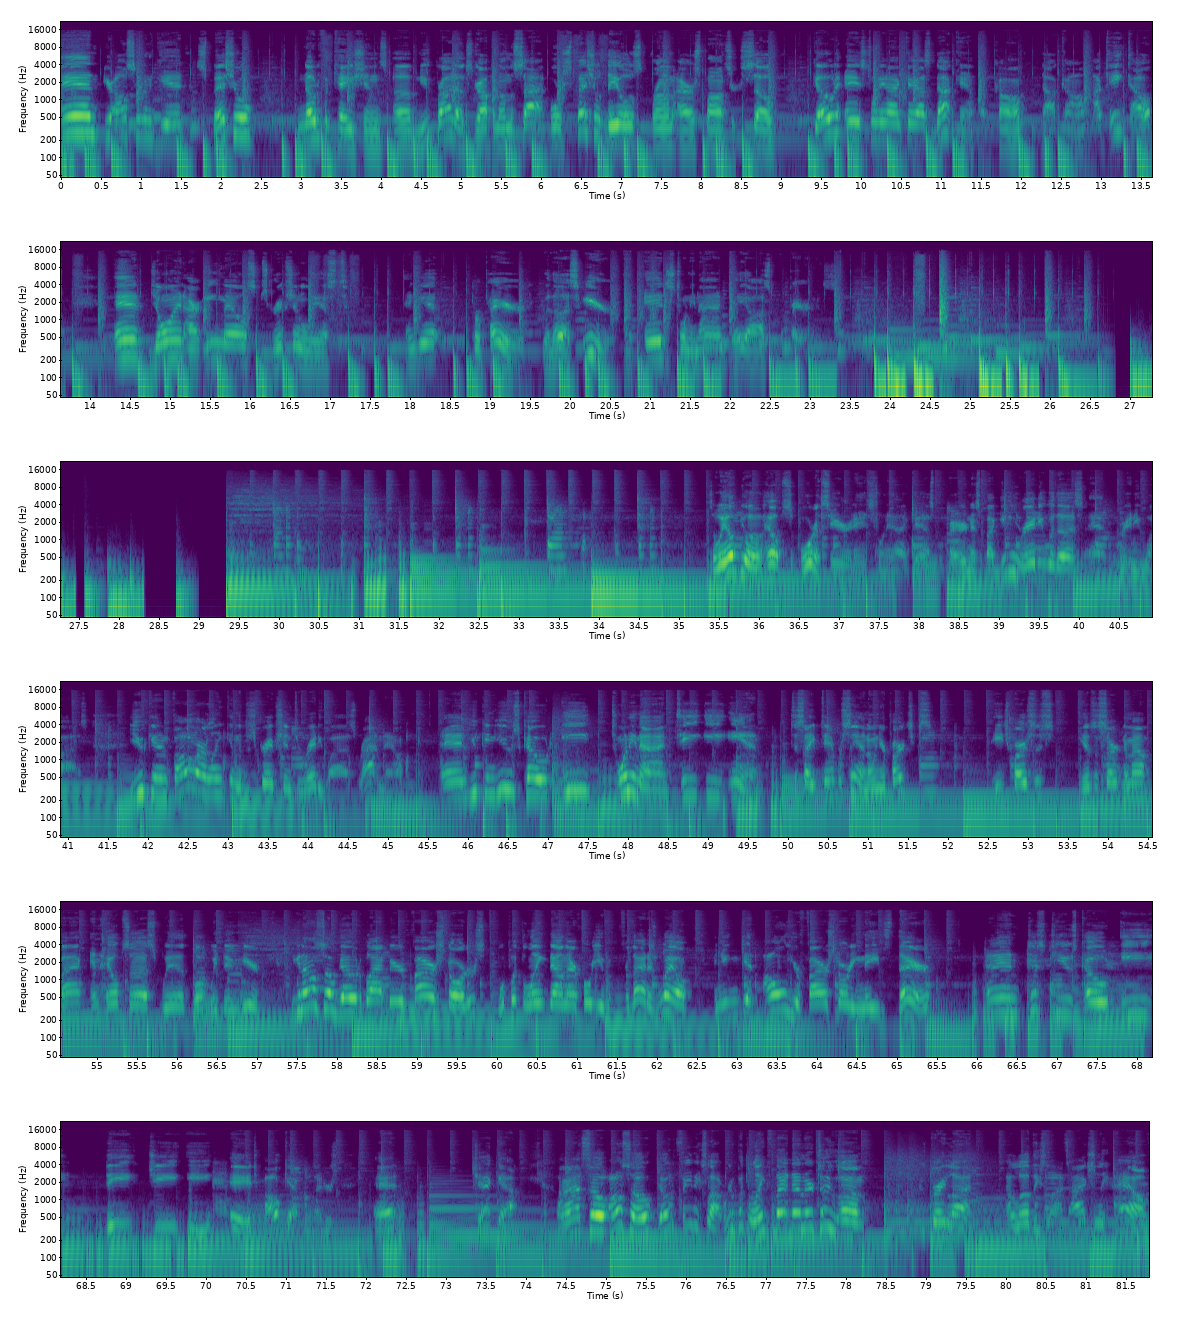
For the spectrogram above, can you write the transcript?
And you're also going to get special notifications of new products dropping on the site or special deals from our sponsors. So go to edge29chaos.com. I can't talk and join our email subscription list and get prepared with us here at Edge 29 Chaos Preparedness. So we hope you'll help support us here at Edge 29 Chaos Preparedness by getting ready with us at ReadyWise. You can follow our link in the description to ReadyWise right now, and you can use code E29TEN to save 10% on your purchase. Each purchase gives a certain amount back and helps us with what we do here. You can also go to Blackbeard Fire Starters. We'll put the link down there for you for that as well. And you can get all your fire starting needs there. And just use code E D G E Edge, all capital letters, at checkout. All right, so also go to Fenix Light. We're gonna put the link for that down there too. Um, it's great light. I love these lights. I actually have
